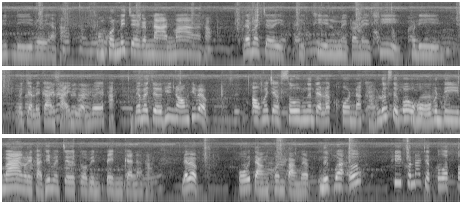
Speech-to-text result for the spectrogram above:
มิตรดีเลยอะค่ะบางคนไม่เจอกันนานมากอะค่ะ แล้วมาเจออีกอีกทีหนึงในกรณีที่พอดีเราจัดรายการสายด่วนด้วยค่ะ แล้วมาเจอพี่น้องที่แบบออกมาจากซูมกันแต่ละคนนะคะรู้สึกว่าโอ้โหมันดีมากเลยค่ะ ที่มาเจอตัวเป็นๆกันนะคะแล้วแบบโอ้ยต่างคนต่างแบบนึกว่าเออ พี่เขาน่าจะตัวโต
